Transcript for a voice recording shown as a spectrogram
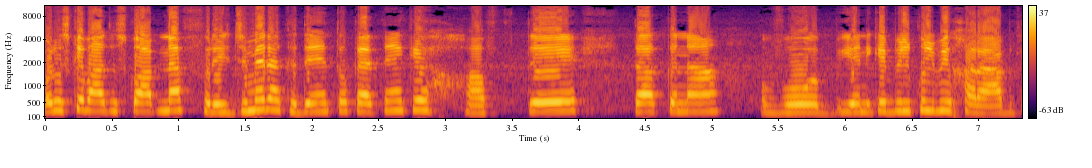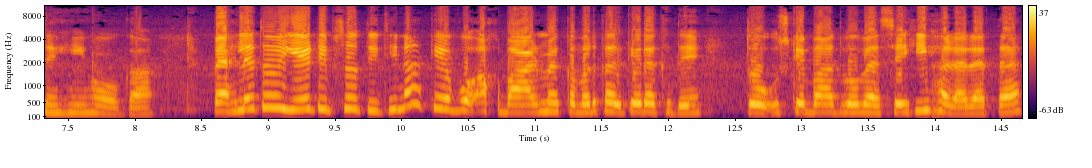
और उसके बाद उसको आप ना फ्रिज में रख दें तो कहते हैं कि हफ़्ते तक ना वो यानी कि बिल्कुल भी ख़राब नहीं होगा। पहले तो ये टिप्स होती थी ना कि वो अखबार में कवर करके रख दें तो उसके बाद वो वैसे ही हरा रहता है।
